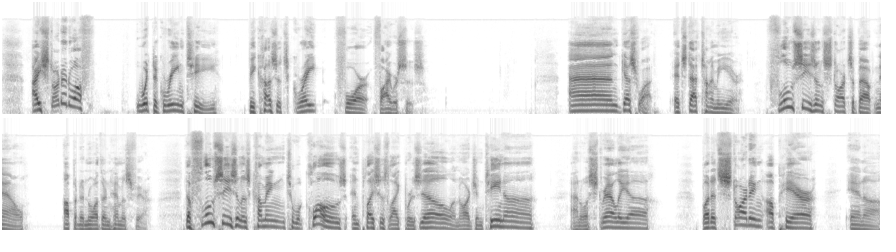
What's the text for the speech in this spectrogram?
I started off with the green tea because it's great for viruses. And guess what? It's that time of year. Flu season starts about now up in the northern hemisphere. The flu season is coming to a close in places like Brazil and Argentina and Australia, but it's starting up here in uh,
